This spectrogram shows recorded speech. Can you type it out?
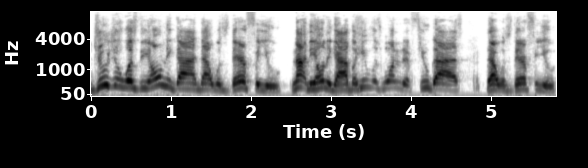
Juju was the only guy that was there for you. Not the only guy, but he was one of the few guys that was there for you.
